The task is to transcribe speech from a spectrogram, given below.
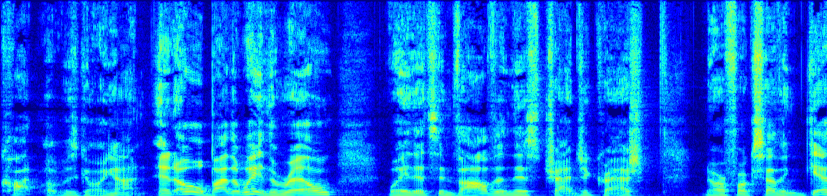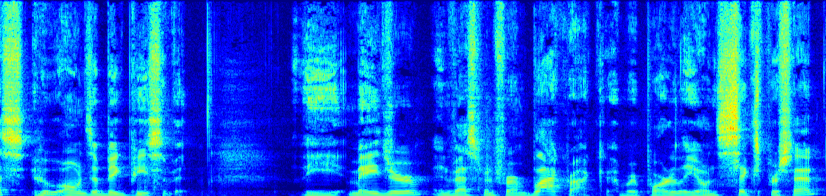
caught what was going on. And oh, by the way, the railway that's involved in this tragic crash, Norfolk Southern, guess who owns a big piece of it? The major investment firm BlackRock reportedly owns 6%.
